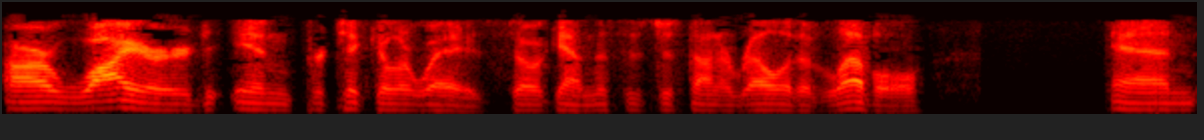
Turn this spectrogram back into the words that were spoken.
are wired in particular ways. So again, this is just on a relative level. And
